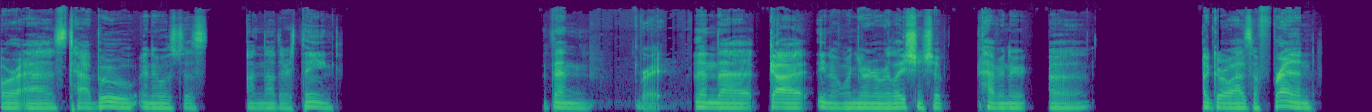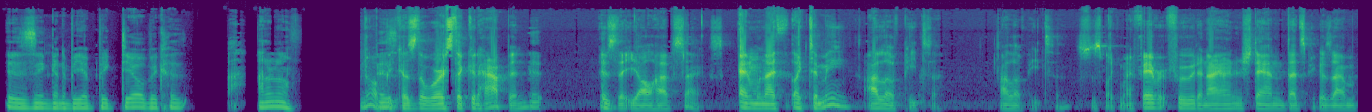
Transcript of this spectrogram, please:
or as taboo and it was just another thing then Right. then that guy you know when you're in a relationship having a a, a girl as a friend isn't going to be a big deal because i don't know No, Is- because the worst that could happen It- is that y'all have sex. And when I like to me, I love pizza. I love pizza. It's just like my favorite food, and I understand that's because I'm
